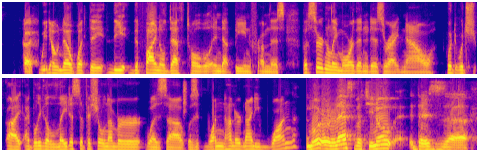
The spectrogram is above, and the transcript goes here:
We don't know what the, the the final death toll will end up being from this, but certainly more than it is right now. Which, which I, I believe the latest official number was uh, was it 191? More or less, but you know, there's uh,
